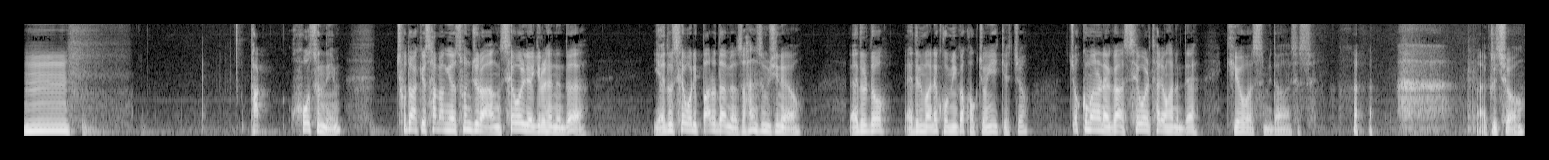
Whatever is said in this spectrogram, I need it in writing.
음, 박호수님, 초등학교 3학년 손주랑 세월 얘기를 했는데, 얘도 세월이 빠르다면서 한숨 쉬네요. 애들도 애들만의 고민과 걱정이 있겠죠. 조그마한 애가 세월 타령하는데 귀여웠습니다. 하셨어요. 아, 그렇죠.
